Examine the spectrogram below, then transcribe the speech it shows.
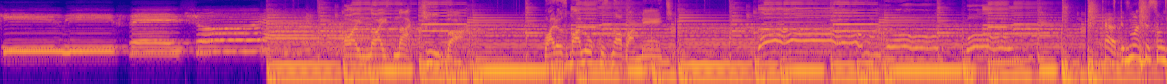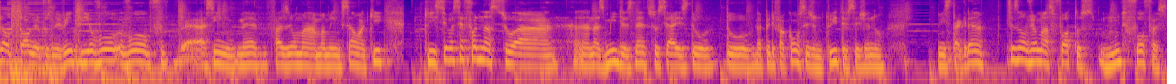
que me fez chorar. Oi, nós nativa. Vários malucos novamente. Cara, teve uma sessão de autógrafos no evento e eu vou, eu vou assim, né, fazer uma, uma menção aqui que se você for na sua nas mídias, né, sociais do, do da Perifacom, seja no Twitter, seja no, no Instagram, vocês vão ver umas fotos muito fofas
